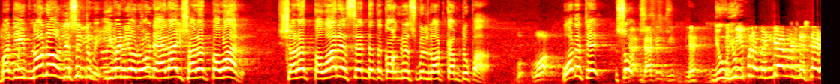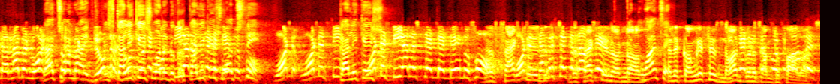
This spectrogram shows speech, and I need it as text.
But if, no, no, listen to me. Even your own ally, Sharad Pawar, Sharad Pawar has said that the Congress will not come to power. What? What a te- so That, that is, let, You- the you- people of India will decide, Arnab, and what. That's all but right. Don't, Mr. don't Kalikesh wanted what to- TRS Kalikesh, said what's the- What, what did T, Kalikesh- what did TRS said the day before? The fact what is, did Chandrasekhar the fact say? is, Arnab, One second. that the Congress is not going to come to power. Congress.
